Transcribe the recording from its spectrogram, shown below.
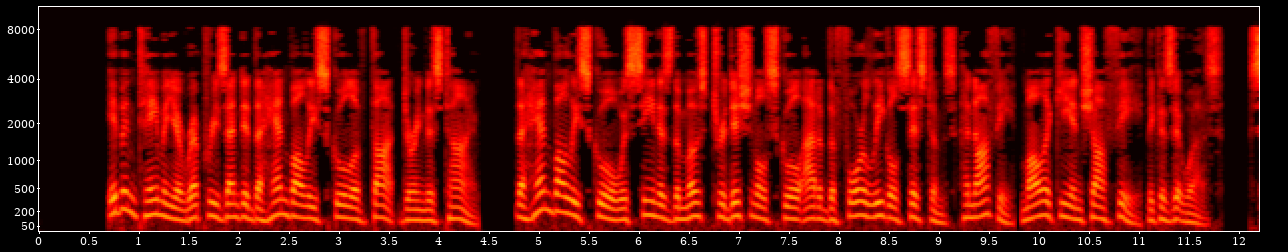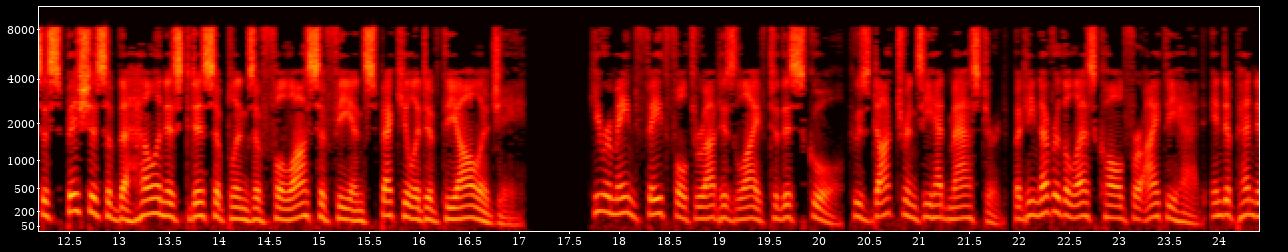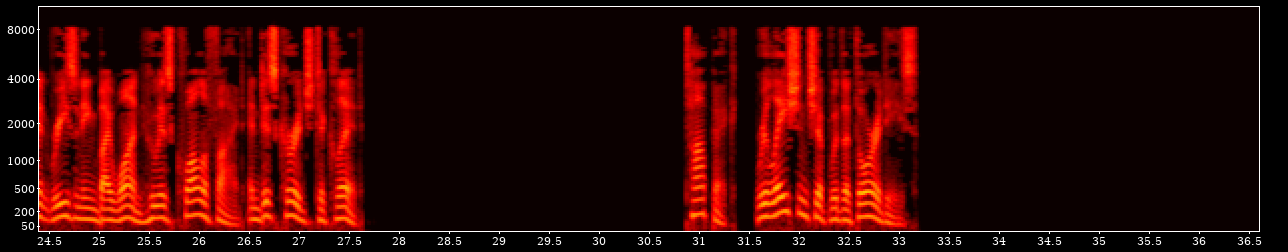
Ibn Taymiyyah represented the Hanbali school of thought during this time. The Hanbali school was seen as the most traditional school out of the four legal systems Hanafi, Maliki and Shafi because it was suspicious of the Hellenist disciplines of philosophy and speculative theology. He remained faithful throughout his life to this school, whose doctrines he had mastered, but he nevertheless called for ijtihad independent reasoning by one who is qualified and discouraged taqlid. Relationship with authorities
